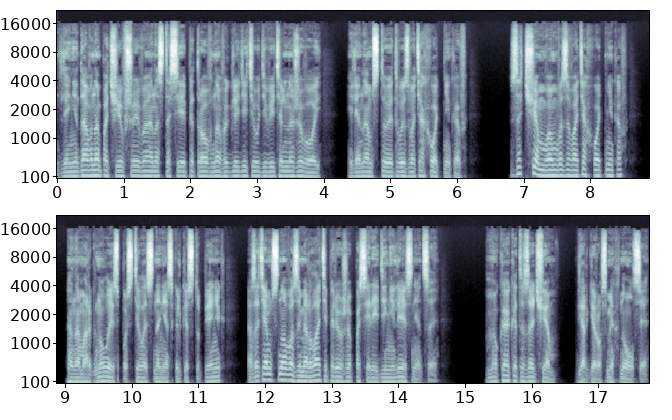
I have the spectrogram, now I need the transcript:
«Для недавно почившей вы, Анастасия Петровна, выглядите удивительно живой. Или нам стоит вызвать охотников?» «Зачем вам вызывать охотников?» Она моргнула и спустилась на несколько ступенек, а затем снова замерла теперь уже посередине лестницы. «Ну как это зачем?» — Вергер усмехнулся.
